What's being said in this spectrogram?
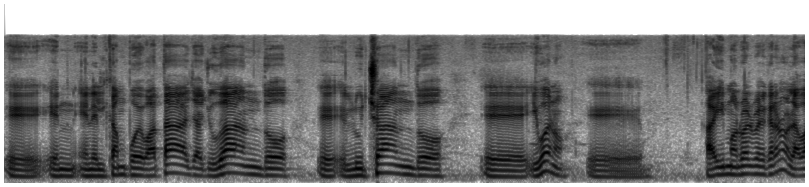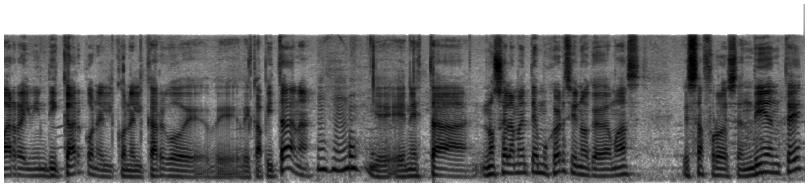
eh, en, el campo de batalla, ayudando, luchando, y bueno, ahí Manuel Belgrano la va a reivindicar con el, con el cargo de, capitana. en esta, no solamente es mujer, sino que además es afrodescendiente,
